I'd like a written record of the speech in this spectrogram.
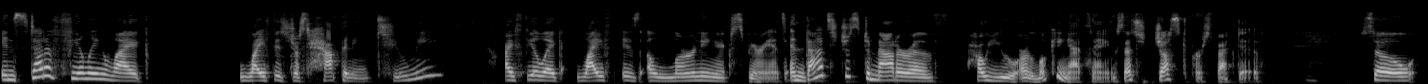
instead of feeling like life is just happening to me, I feel like life is a learning experience. And that's just a matter of how you are looking at things. That's just perspective. So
